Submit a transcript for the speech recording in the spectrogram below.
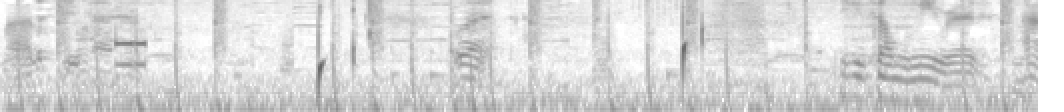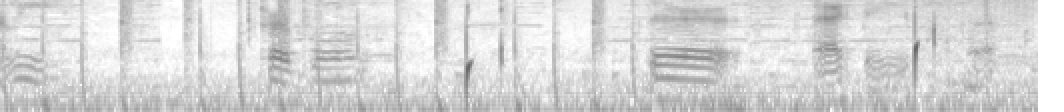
Nah, let's see what happened. What? You can come with me, Red. Not me. Purple. They're acting sus.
